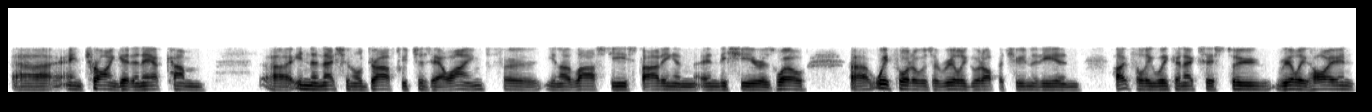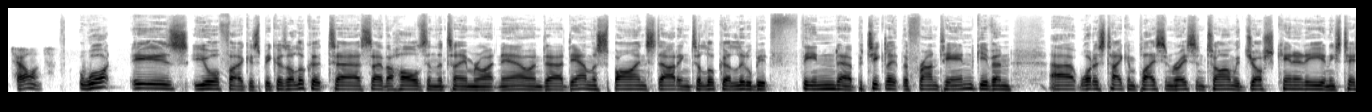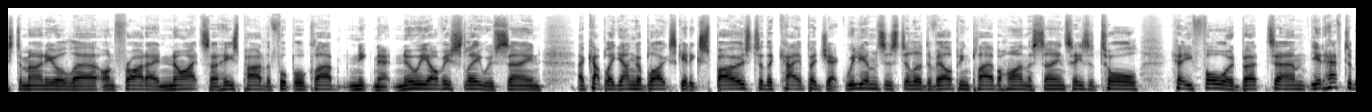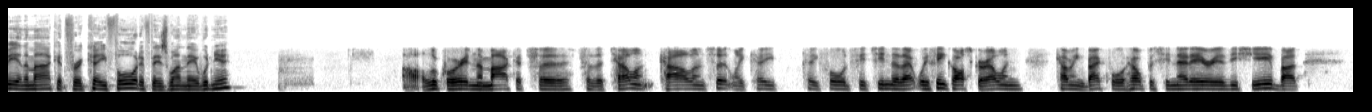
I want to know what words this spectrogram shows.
uh, and try and get an outcome uh, in the national draft, which is our aim for you know last year starting and, and this year as well. Uh, we thought it was a really good opportunity, and hopefully we can access two really high end talents. What is your focus? Because I look at, uh, say, the holes in the team right now, and uh, down the spine starting to look a little bit thin, uh, particularly at the front end, given uh, what has taken place in recent time with Josh Kennedy and his testimonial uh, on Friday night. So he's part of the football club. Nick Naitanui, obviously. We've seen a couple of younger blokes get exposed to the caper. Jack Williams is still a developing player behind the scenes. He's a tall key forward, but um, you'd have to be in the market for a key forward if there's one there, wouldn't you? Oh, look, we're in the market for, for the talent, Carl, and certainly key key forward fits into that. We think Oscar Allen coming back will help us in that area this year, but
